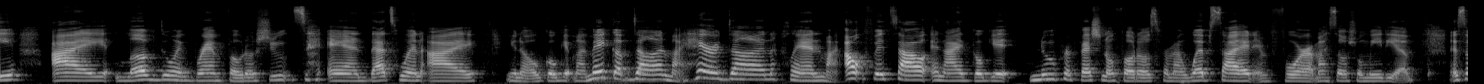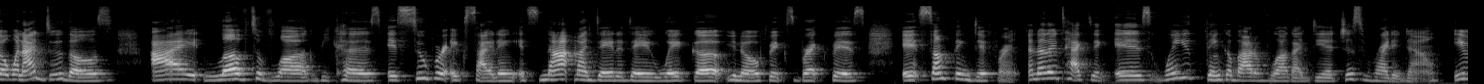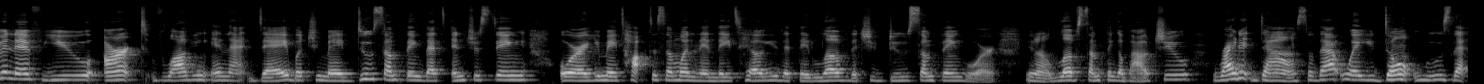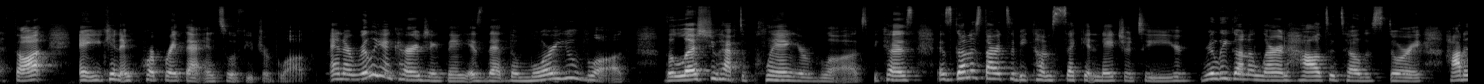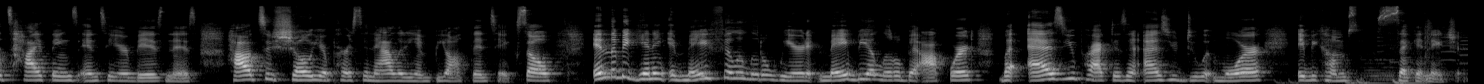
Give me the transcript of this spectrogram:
I love doing brand photo shoots and that's when I, you know, go get my makeup done, my hair done, plan my outfits out and I go get new professional photos for my website and for my social media. And so when I do those, I love to vlog because it's super exciting. It's not my day to day wake up, you know, fix breakfast. It's something different. Another tactic is when you think about a vlog idea, just write it down. Even if you aren't vlogging in that day, but you may do something that's interesting, or you may talk to someone and they tell you that they love that you do something or, you know, love something about you, write it down so that way you don't lose that thought and you can incorporate that into a future vlog. And a really encouraging thing is that the more you vlog, the less you have to plan your vlogs because it's gonna start to become second nature to you. You're really gonna learn how to tell the story, how to tie things into your business, how to show your personality and be authentic. So, in the beginning, it may feel a little weird, it may be a little bit awkward, but as you practice and as you do it more, it becomes second nature.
